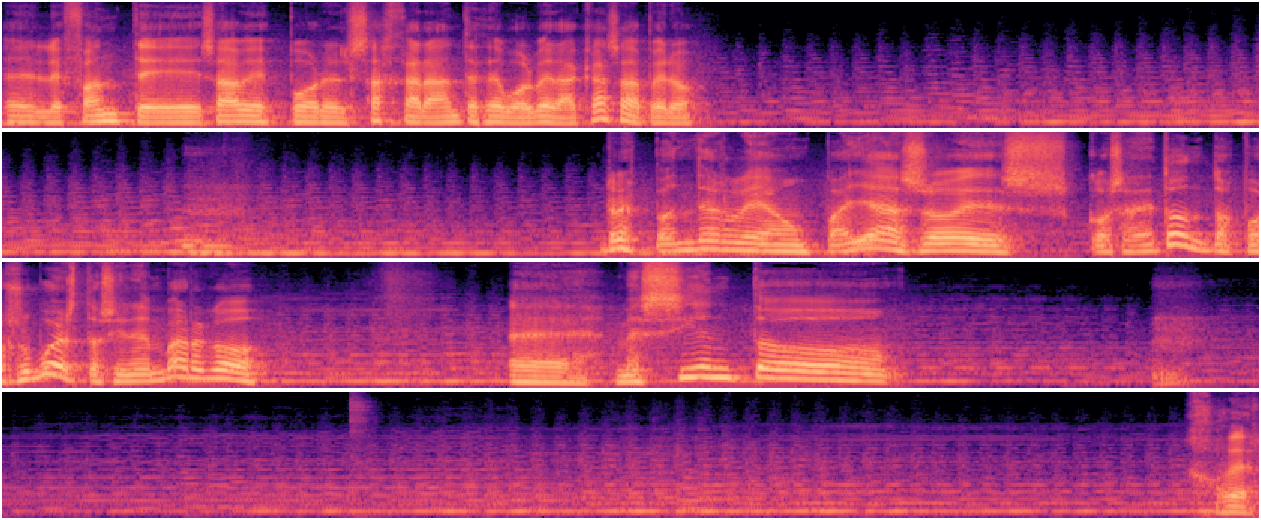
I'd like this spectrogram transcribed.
elefante, ¿sabes? Por el Sáhara antes de volver a casa, pero... Responderle a un payaso es cosa de tontos, por supuesto. Sin embargo, eh, me siento... Joder.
